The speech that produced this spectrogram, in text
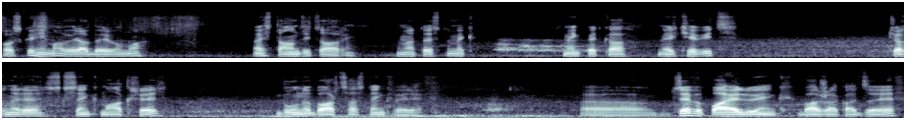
Խոսքը հիմա վերաբերվում է այս տանձի ծառին։ Հիմա տեսնում եք, մենք պետքա ներքևից ճղները սկսենք մաքրել, բունը բարձրացնենք վերև։ Ձևը պահելու ենք բաժակաձև,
